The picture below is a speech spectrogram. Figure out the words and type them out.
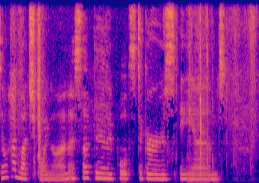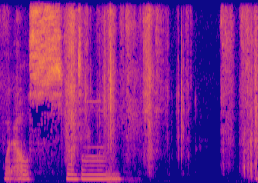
don't have much going on. I slept in, I pulled stickers, and what else was on? I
